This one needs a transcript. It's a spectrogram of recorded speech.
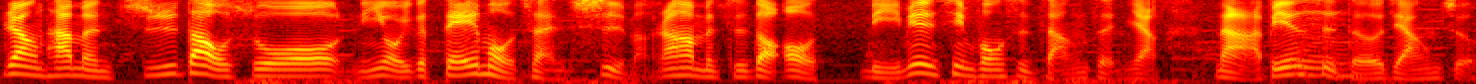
让他们知道说，你有一个 demo 展示嘛，让他们知道哦，里面信封是长怎样，哪边是得奖者，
